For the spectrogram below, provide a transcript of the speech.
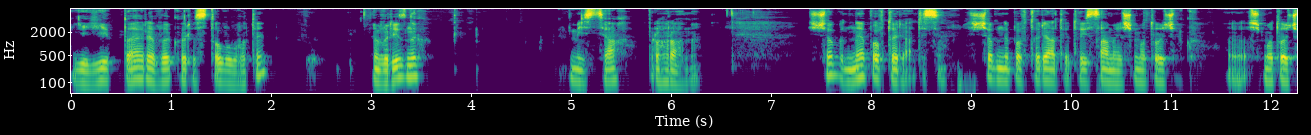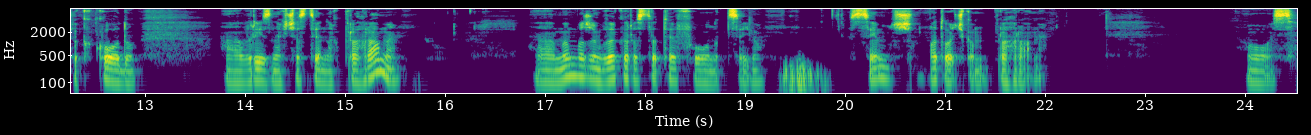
її перевикористовувати в різних місцях програми, щоб не повторятися, щоб не повторяти той самий шматочок, е, шматочок коду в різних частинах програми, е, ми можемо використати функцію з цим шматочком програми. Ось.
